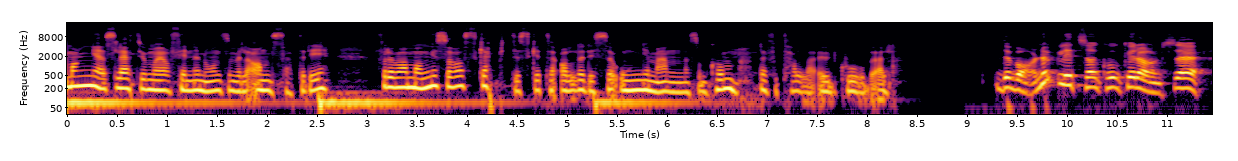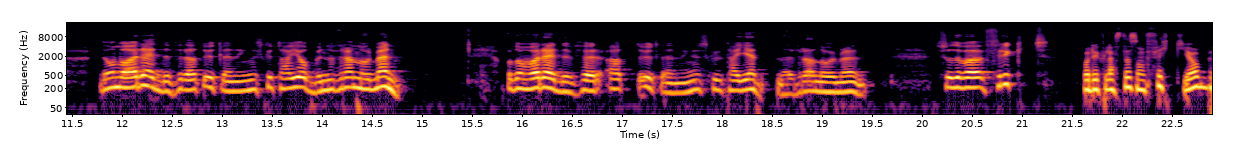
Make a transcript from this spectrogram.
Mange slet jo med å finne noen som ville ansette de, for det var mange som var skeptiske til alle disse unge mennene som kom. Det forteller Aud Korbøl. Det var nok litt sånn konkurranse. De var redde for at utlendingene skulle ta jobbene fra nordmenn. Og de var redde for at utlendingene skulle ta jentene fra nordmenn. Så det var frykt. Og de fleste som fikk jobb,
